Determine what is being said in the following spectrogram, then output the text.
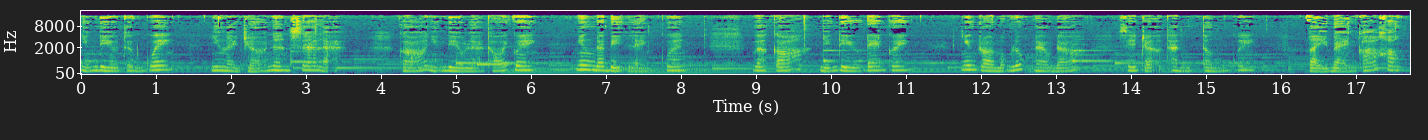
những điều từng quen, nhưng lại trở nên xa lạ. Có những điều là thói quen, nhưng đã bị lãng quên. Và có những điều đang quen, Nhưng rồi một lúc nào đó sẽ trở thành từng quen. Vậy bạn có không?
